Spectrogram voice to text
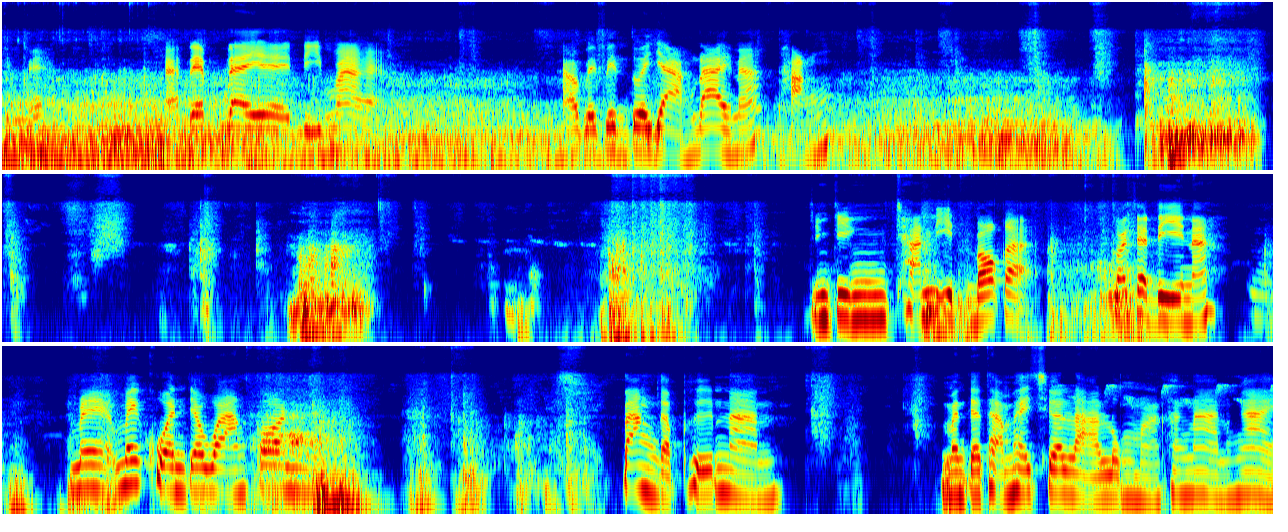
เห็นไหมอะแดปได้ดีมากอะ เอาไปเป็นตัวอย่างได้นะ ถัง จริงๆ ชั้นอิฐบล็อกอะ ก็จะดีนะ ไม่ไม่ควรจะวางก้อน ตั้งกับพื้นนาน มันจะทำให้เชื้อราลงมาข้างหน้าง่าย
